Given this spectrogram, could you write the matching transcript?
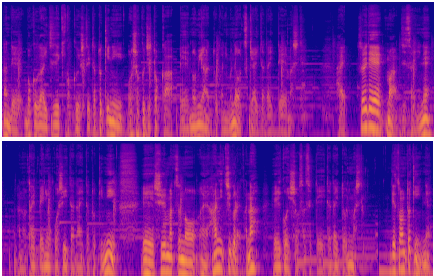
なんで、僕が一時帰国していた時に、お食事とか、えー、飲み屋とかにもね、お付き合いいただいてまして、はい。それで、まあ、実際にね、あの、台北にお越しいただいた時に、えー、週末の、え半日ぐらいかな、えご一緒させていただいておりました。で、その時にね、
